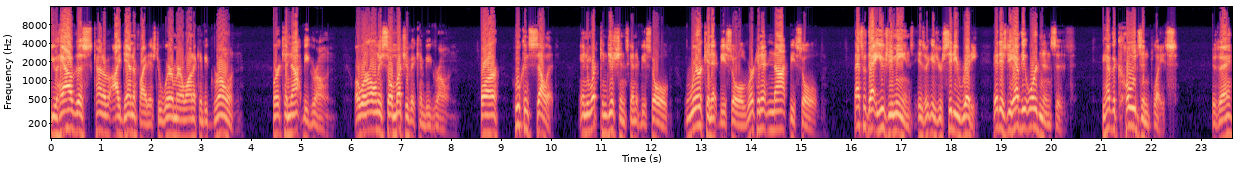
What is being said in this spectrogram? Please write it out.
You have this kind of identified as to where marijuana can be grown, where it cannot be grown, or where only so much of it can be grown, or who can sell it, in what conditions can it be sold, where can it be sold, where can it not be sold? That's what that usually means. Is, is your city ready? That is, do you have the ordinances? You have the codes in place. You say?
